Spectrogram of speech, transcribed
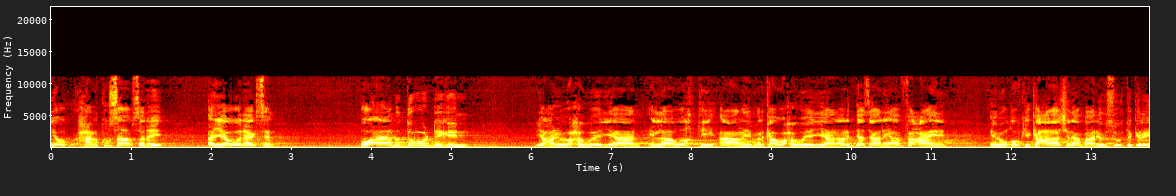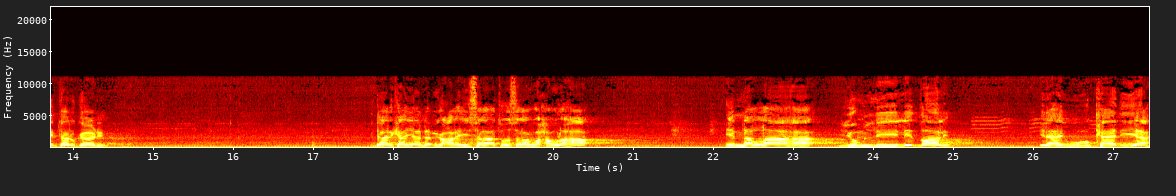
iyo xan ku saabsanayd ayaa wanaagsan. Oo aanu dub u dhigin yacni waxa weeyaan ilaa wakti aanay markaa waxa weeyaan arrintaas aanay anfacahayn inuu qofkii ka xalaashadaan baanay u suurtogelayn intaanu gaadhin lidaalika ayaa nebigu calayhi salaatu wasalaam waxa uu lahaa ina allaha yumlii lidaalim ilaahay wuu u kaadiyaa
